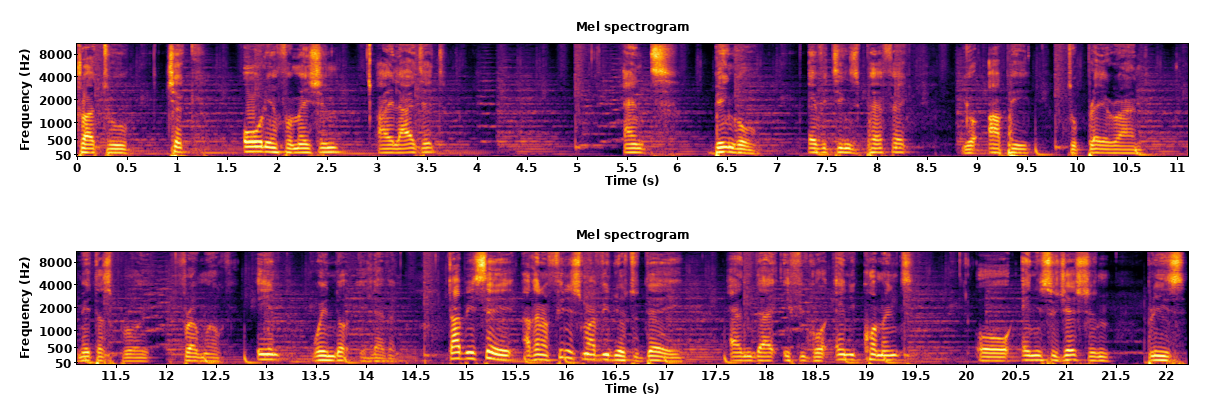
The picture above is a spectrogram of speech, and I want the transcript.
try to check all the information highlighted. And bingo everything's perfect. You're happy to play around Metasploit framework in Windows 11 that being said I'm gonna finish my video today. And uh, if you got any comment or any suggestion please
